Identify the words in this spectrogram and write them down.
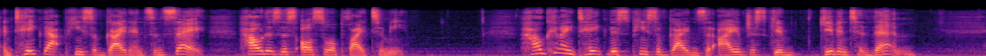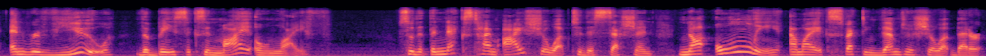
and take that piece of guidance and say, how does this also apply to me? How can I take this piece of guidance that I have just give, given to them and review the basics in my own life so that the next time I show up to this session, not only am I expecting them to show up better,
